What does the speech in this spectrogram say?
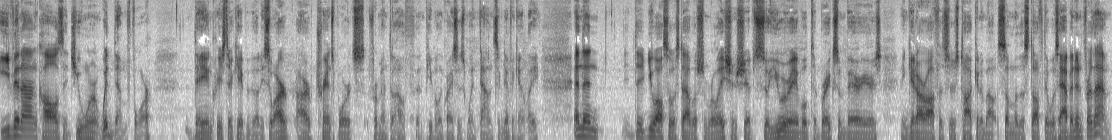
even on calls that you weren't with them for they increased their capability so our, our transports for mental health and people in crisis went down significantly and then you also established some relationships, so you were able to break some barriers and get our officers talking about some of the stuff that was happening for them.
